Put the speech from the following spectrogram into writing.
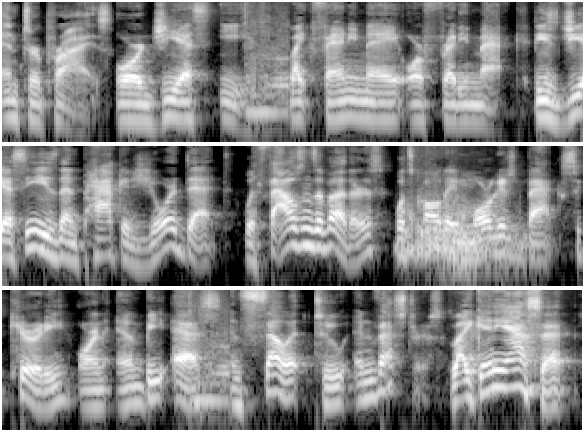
enterprise or GSE, like Fannie Mae or Freddie Mac. These GSEs then package your debt with thousands of others, what's called a mortgage backed security or an MBS, and sell it to investors. Like any asset,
